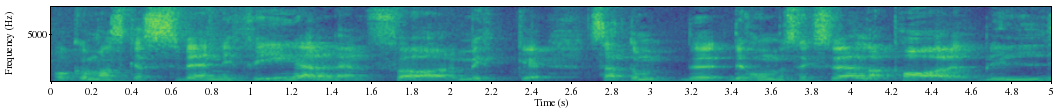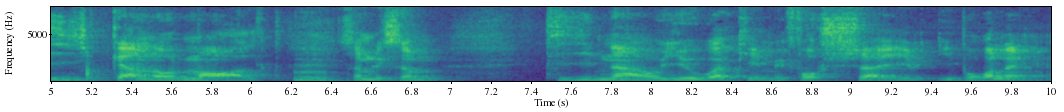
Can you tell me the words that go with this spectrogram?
Och om man ska svenifiera den för mycket så att de, det, det homosexuella paret blir lika normalt som liksom Tina och Joakim i Forsa i, i Borlänge.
